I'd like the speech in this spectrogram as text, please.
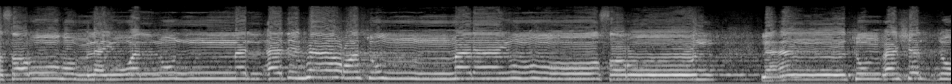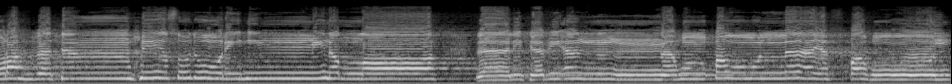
نصروهم ليولن الأدهار ثم لا ينصرون لأنتم أشد رهبة في صدورهم من الله. ذلك بأنهم قوم لا يفقهون.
